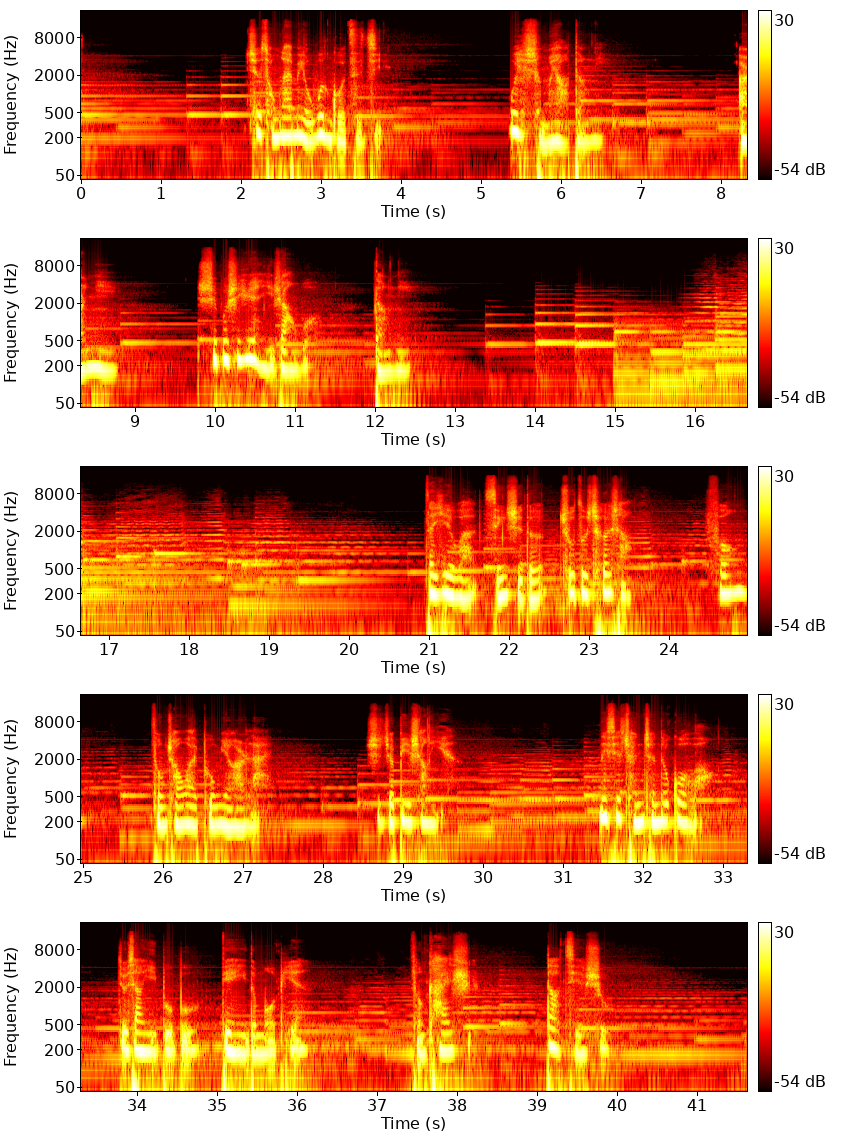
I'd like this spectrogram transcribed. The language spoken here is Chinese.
却从来没有问过自己为什么要等你，而你是不是愿意让我在夜晚行驶的出租车上，风从窗外扑面而来。试着闭上眼，那些沉沉的过往，就像一部部电影的默片，从开始到结束，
